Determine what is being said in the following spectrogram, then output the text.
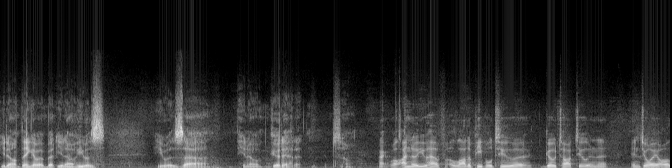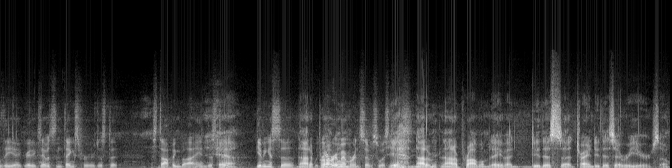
you don't think of it, but you know he was he was uh, you know good at it. So All right. Well, I know you have a lot of people to uh, go talk to and uh, enjoy all the uh, great exhibits. And thanks for just uh, stopping by and just uh, Yeah. giving us uh, Not a problem. your remembrance of Swiss yeah, days. not a not a problem, Dave. I do this uh, try and do this every year. So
